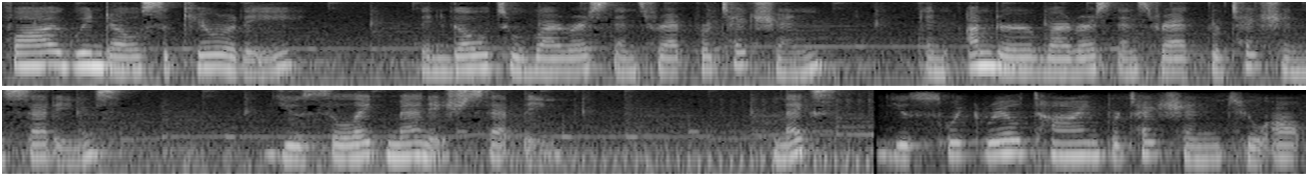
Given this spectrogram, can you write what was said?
Find Windows Security, then go to Virus and Threat Protection, and under Virus and Threat Protection settings, you select Manage Setting. Next, you switch real-time protection to off.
